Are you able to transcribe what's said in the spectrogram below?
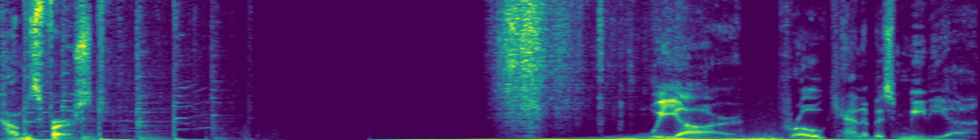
comes first. We are Pro Cannabis Media.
